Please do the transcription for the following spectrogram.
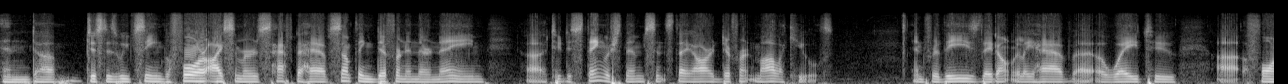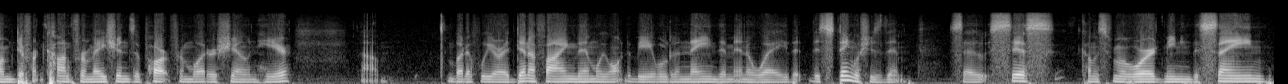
And um, just as we've seen before, isomers have to have something different in their name uh, to distinguish them since they are different molecules. And for these, they don't really have a, a way to uh, form different conformations apart from what are shown here. Um, but if we are identifying them, we want to be able to name them in a way that distinguishes them. So cis comes from a word meaning the same,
